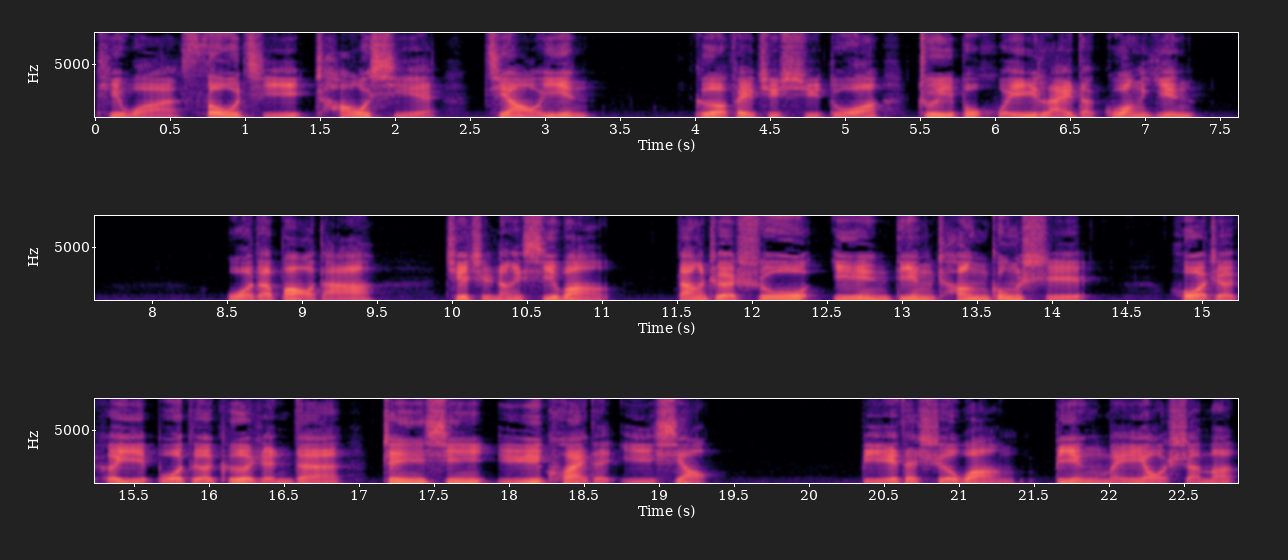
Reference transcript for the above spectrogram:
替我搜集、抄写、校印，各费去许多追不回来的光阴。我的报答却只能希望，当这书印定成功时，或者可以博得个人的真心愉快的一笑。别的奢望并没有什么。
